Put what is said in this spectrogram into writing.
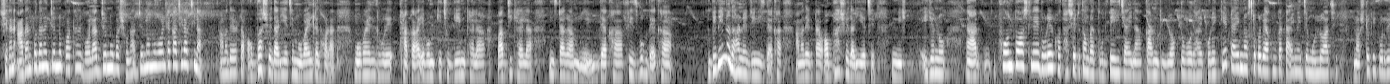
সেখানে আদান প্রদানের জন্য কথা বলার জন্য বা শোনার জন্য মোবাইলটা কাছে রাখছি না। আমাদের একটা অভ্যাস হয়ে দাঁড়িয়েছে মোবাইলটা ধরার। মোবাইল ধরে থাকা এবং কিছু গেম খেলা, পাবজি খেলা, ইনস্টাগ্রাম দেখা, ফেসবুক দেখা বিভিন্ন ধরনের জিনিস দেখা আমাদের একটা অভ্যাস হয়ে দাঁড়িয়েছে এই জন্য, আর ফোন তো আসলে দূরের কথা, সেটা তো আমরা তুলতেই চাই না। কারণ কি, বিরক্ত বোধ হয় ফোনে কে টাইম নষ্ট করবে? এখনকার টাইমের যে মূল্য আছে, নষ্ট কী করবে?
